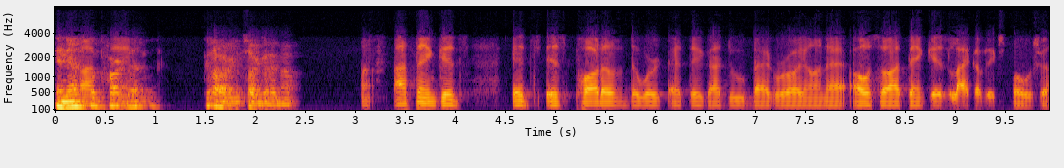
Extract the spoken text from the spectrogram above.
And that's the part that. All right, sorry, go ahead now. I think it's it's it's part of the work ethic. I do back Roy on that. Also, I think it's lack of exposure,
